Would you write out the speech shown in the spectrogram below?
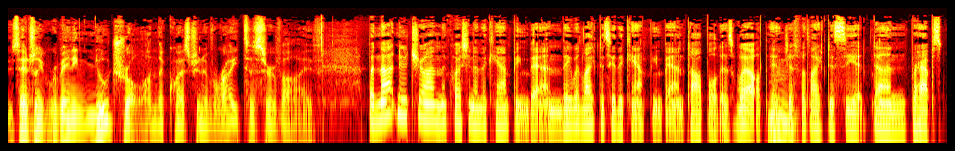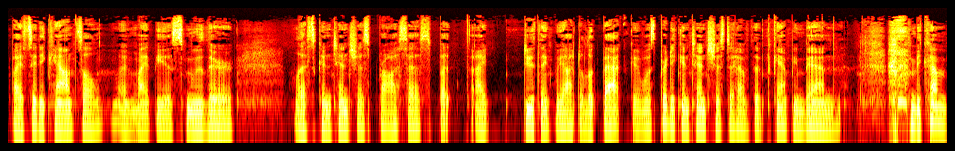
essentially remaining neutral on the question of right to survive. But not neutral on the question of the camping ban. They would like to see the camping ban toppled as well. They mm. just would like to see it done perhaps by city council. It might be a smoother, less contentious process, but I do think we have to look back. It was pretty contentious to have the camping ban become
